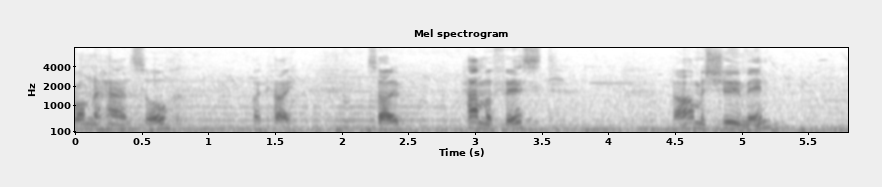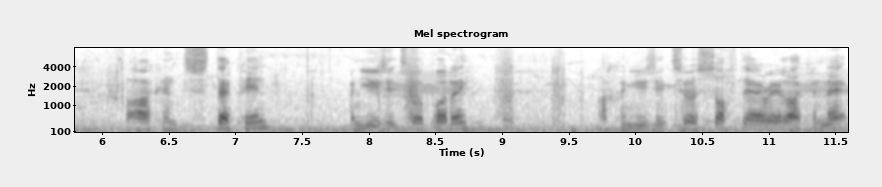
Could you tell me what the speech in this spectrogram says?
from the handsaw. Okay, so hammer fist. Now I'm assuming that I can step in and use it to a body. I can use it to a soft area like a neck.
